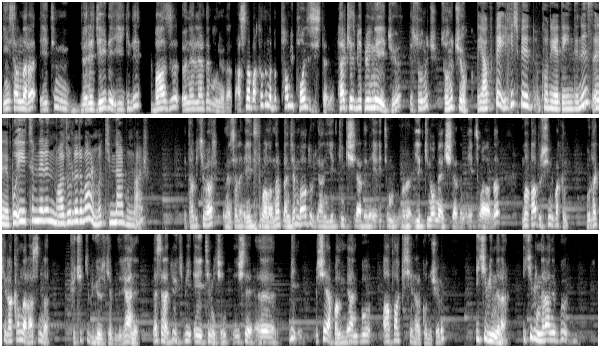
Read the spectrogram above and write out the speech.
insanlara eğitim vereceğiyle ilgili bazı önerilerde bulunuyorlar. Aslına bakıldığında bu tam bir Ponzi sistemi. Herkes birbirini eğitiyor. E sonuç? Sonuç yok. Yakup Bey ilginç bir konuya değindiniz. E, bu eğitimlerin mağdurları var mı? Kimler bunlar? E, tabii ki var. Mesela eğitim alanlar bence mağdur. Yani yetkin kişilerden eğitim, yetkin olmayan kişilerden eğitim alanlar mağdur. Şimdi bakın buradaki rakamlar aslında küçük gibi gözükebilir. Yani mesela diyor ki bir eğitim için işte e, bir şey yapalım. Yani bu afaki şeyler konuşuyorum. 2000 lira. 2000 lira hani bu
